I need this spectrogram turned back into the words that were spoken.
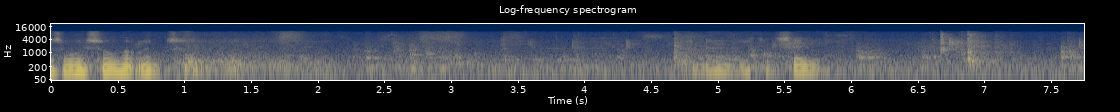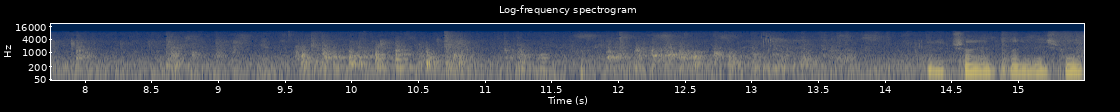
As a whistle that went. And now you can see I'm Gonna try and play this red.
